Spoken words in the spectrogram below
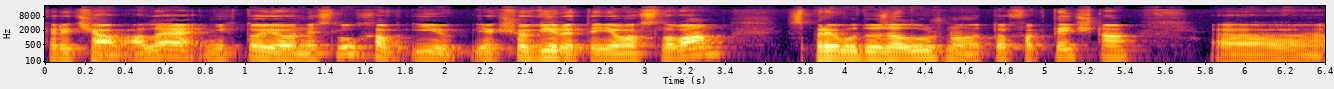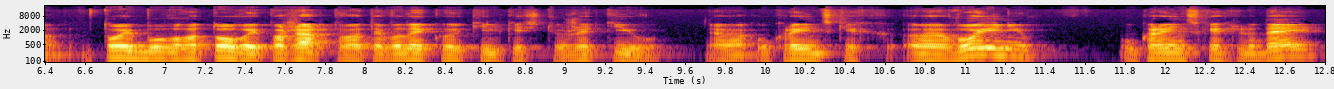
кричав. Але ніхто його не слухав. І якщо вірити його словам з приводу залужного, то фактично той був готовий пожертвувати великою кількістю життів е, українських е, воїнів, українських людей,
